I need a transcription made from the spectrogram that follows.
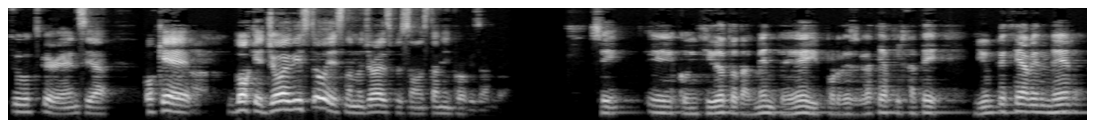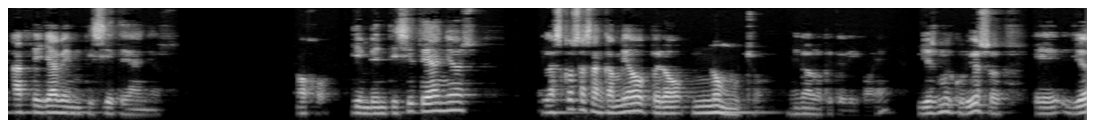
tu experiencia? Porque lo que yo he visto es la mayoría de las personas están improvisando. Sí, eh, coincido totalmente. Eh, y por desgracia, fíjate, yo empecé a vender hace ya 27 años. Ojo, y en 27 años las cosas han cambiado, pero no mucho. Mira lo que te digo. ¿eh? Y es muy curioso. Eh, yo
